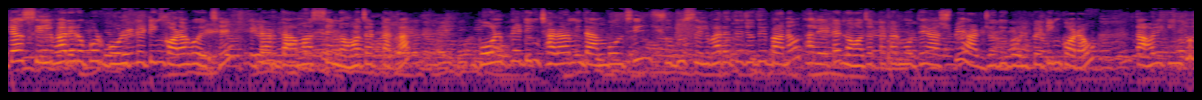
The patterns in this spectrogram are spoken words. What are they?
এটা সিলভারের ওপর গোল্ড প্লেটিং করা হয়েছে। এটার দাম আসছে ন হাজার টাকা। গোল্ড প্লেটিং ছাড়া আমি দাম বলছি। শুধু সিলভারেতে যদি বানাও, তাহলে এটা ন হাজার টাকার মধ্যে আসবে। আর যদি গোল্ড প্লেটিং করাও, তাহলে কিন্তু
